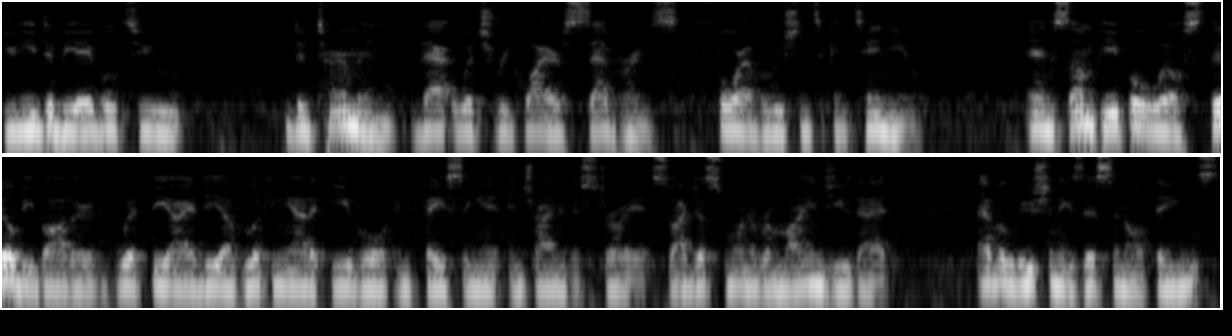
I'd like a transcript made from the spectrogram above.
You need to be able to determine that which requires severance for evolution to continue and some people will still be bothered with the idea of looking at it evil and facing it and trying to destroy it. So I just want to remind you that evolution exists in all things.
